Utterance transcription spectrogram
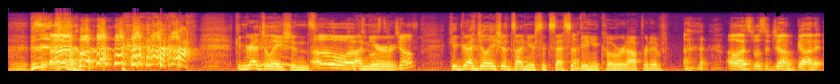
Congratulations. Oh, I'm On supposed your- to jump. Congratulations on your success at being a covert operative. Oh, I was supposed to jump. Got it.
